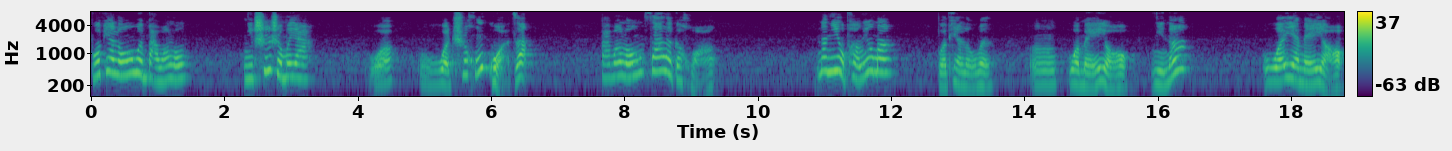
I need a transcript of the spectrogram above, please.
薄片龙问霸王龙：“你吃什么呀？”“我我吃红果子。”霸王龙撒了个谎。“那你有朋友吗？”薄片龙问。“嗯，我没有。”你呢？我也没有。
